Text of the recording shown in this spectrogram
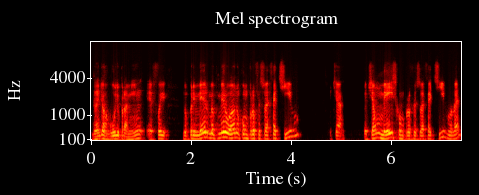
grande orgulho para mim. Eh, foi no primeiro meu primeiro ano como professor efetivo. Eu tinha eu tinha um mês como professor efetivo, né?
